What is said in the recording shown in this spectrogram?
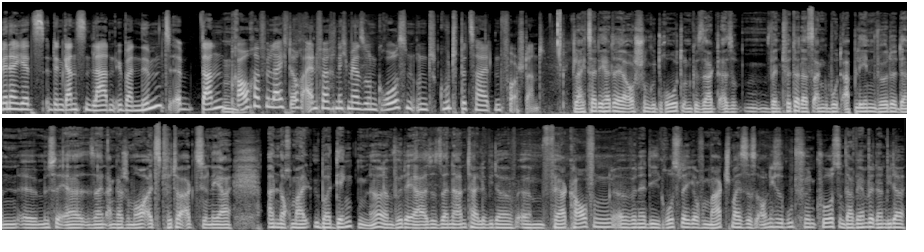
wenn er jetzt den ganzen Laden übernimmt, äh, dann mhm. braucht er vielleicht auch einfach nicht mehr so einen großen und gut bezahlten Vorstand. Gleichzeitig hat er ja auch schon gedroht und gesagt, also wenn Twitter das Angebot ablehnen würde, dann äh, müsse er sein Engagement als Twitter-Aktionär äh, nochmal überdenken. Ne? Dann würde er also seine Anteile wieder ähm, verkaufen. Äh, wenn er die großflächig auf den Markt schmeißt, ist das auch nicht so gut für den Kurs. Und da wären wir dann wieder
